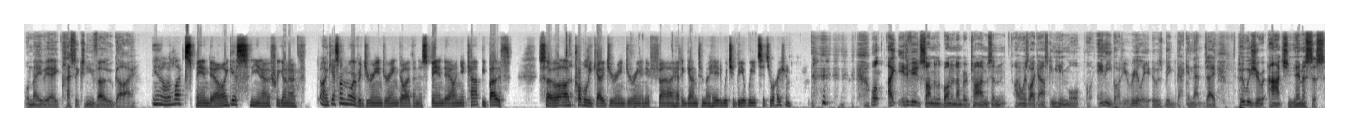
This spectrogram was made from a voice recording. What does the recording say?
or maybe a Classix Nouveaux guy. Yeah, I like Spandau. I guess you know if we're gonna, I guess I'm more of a Duran Duran guy than a Spandau, and you can't be both. So I'd probably go Duran Duran if uh, I had a gun to my head, which would be a weird situation. well, I interviewed Simon Le Bon a number of times, and I always like asking him or, or anybody really who was big back in that day, who was your arch nemesis?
